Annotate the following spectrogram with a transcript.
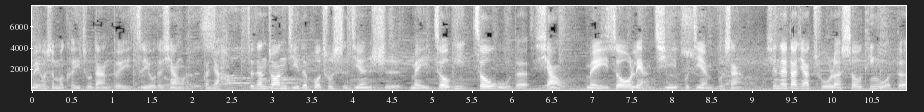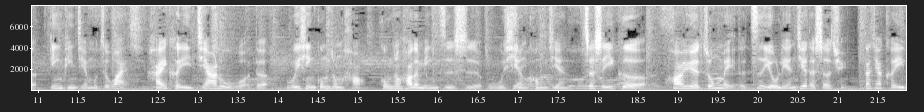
没有什么可以阻挡对自由的向往。大家好，这张专辑的播出时间是每周一周五的下午，每周两期，不见不散。现在大家除了收听我的音频节目之外，还可以加入我的微信公众号，公众号的名字是无限空间，这是一个跨越中美的自由连接的社群。大家可以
